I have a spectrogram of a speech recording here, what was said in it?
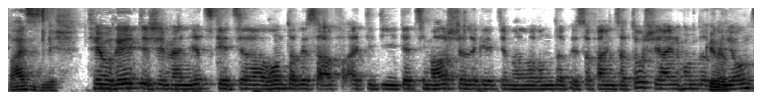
weiß es nicht. Theoretisch, ich meine, jetzt geht es ja runter bis auf, die, die Dezimalstelle geht ja mal runter bis auf einen Satoshi, 100 genau. Und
